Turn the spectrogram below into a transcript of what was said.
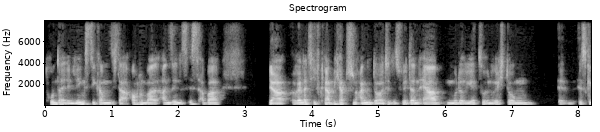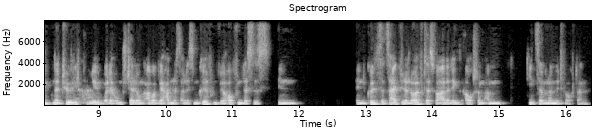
drunter in den Links. Die kann man sich da auch nochmal ansehen. Es ist aber ja relativ knapp. Ich habe es schon angedeutet. Es wird dann eher moderiert so in Richtung, äh, es gibt natürlich Probleme bei der Umstellung, aber wir haben das alles im Griff und wir hoffen, dass es in, in kürzester Zeit wieder läuft. Das war allerdings auch schon am Dienstag oder Mittwoch dann.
